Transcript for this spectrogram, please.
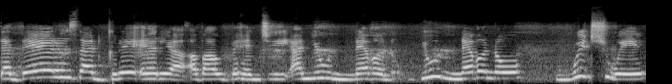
that there is that grey area about Behenji, and you never know, you never know which way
